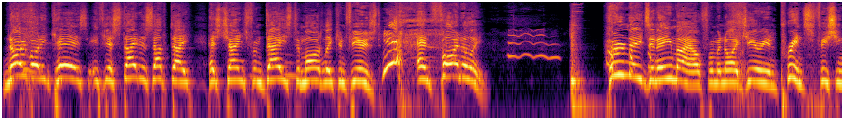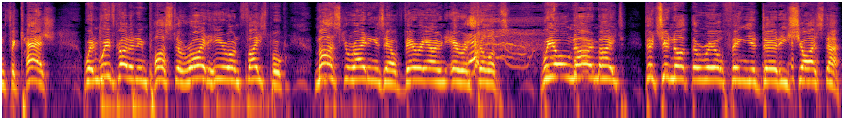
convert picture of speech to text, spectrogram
nobody cares if your status update has changed from days to mildly confused. And finally, needs an email from a Nigerian prince fishing for cash when we've got an imposter right here on Facebook masquerading as our very own Erin Phillips? We all know, mate, that you're not the real thing, you dirty shyster.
